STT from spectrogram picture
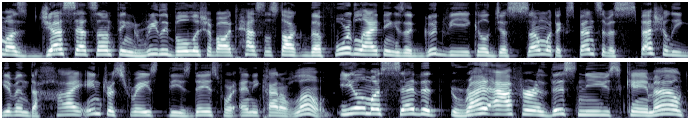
Musk just said something really bullish about Tesla stock. The Ford Lightning is a good vehicle, just somewhat expensive, especially given the high interest rates these days for any kind of loan. Elon Musk said that right after this news came out,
